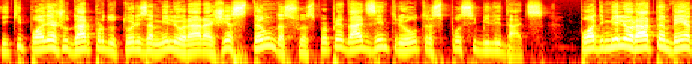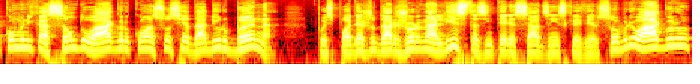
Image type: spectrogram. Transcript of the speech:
e que pode ajudar produtores a melhorar a gestão das suas propriedades, entre outras possibilidades. Pode melhorar também a comunicação do agro com a sociedade urbana, pois pode ajudar jornalistas interessados em escrever sobre o agro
